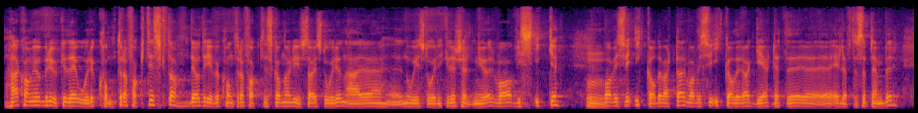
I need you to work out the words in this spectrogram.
Her kan vi jo bruke det ordet kontrafaktisk. Da. Det å drive kontrafaktisk analyse av historien er eh, noe historikere sjelden gjør. Hva hvis ikke? Mm. Hva hvis vi ikke hadde vært der? Hva hvis vi ikke hadde reagert etter 11.9.? Eh,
